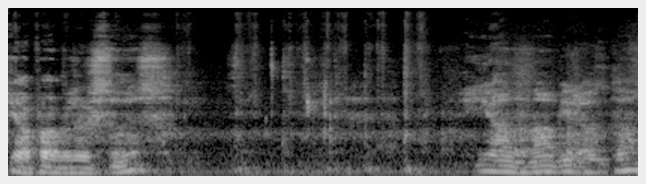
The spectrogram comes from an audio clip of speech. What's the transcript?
yapabilirsiniz. Yanına biraz da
